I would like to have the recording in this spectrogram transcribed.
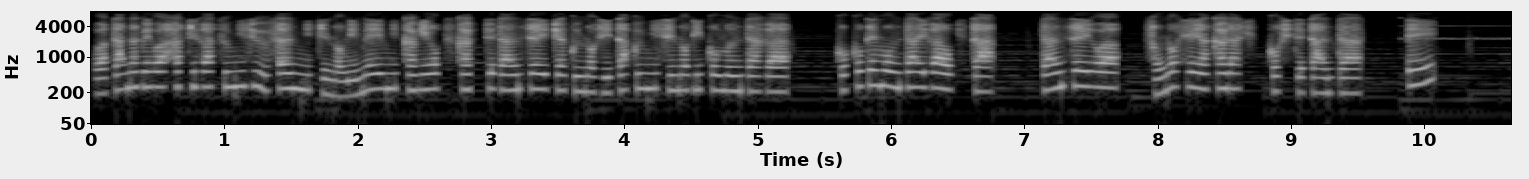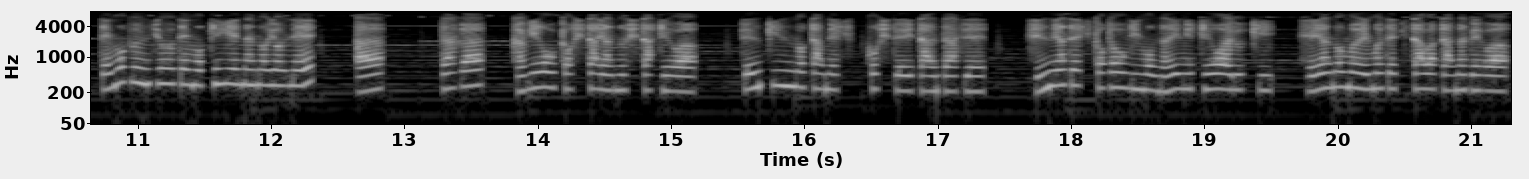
渡辺は8月23日の未明に鍵を使って男性客の自宅に忍び込むんだが、ここで問題が起きた。男性は、その部屋から引っ越してたんだ。え？えでも分譲で持ち家なのよね？ああ。だが、鍵を落とした家主たちは、転勤のため引っ越していたんだぜ。深夜で人通りもない道を歩き、部屋の前まで来た渡辺は、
